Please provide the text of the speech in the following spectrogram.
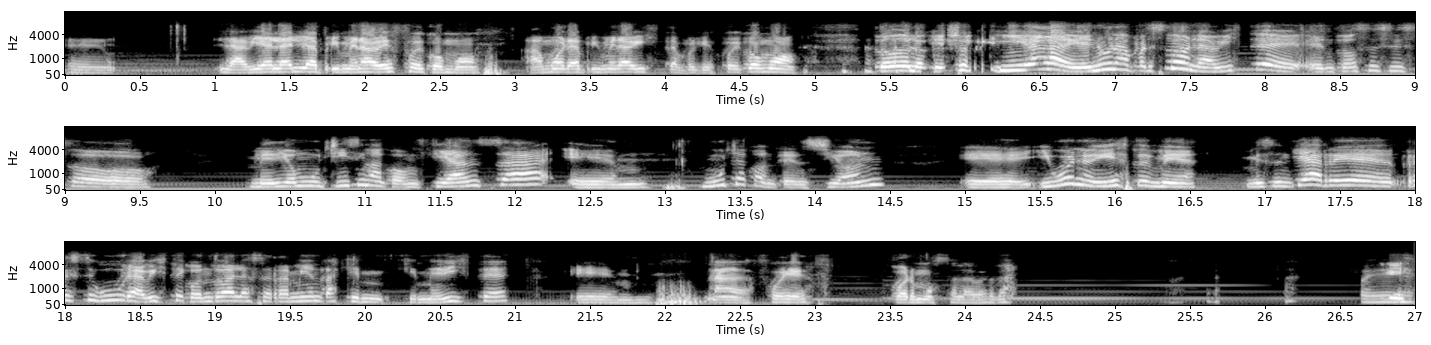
eh, la vi a Lali la primera vez fue como amor a primera vista, porque fue como todo lo que yo quería en una persona, ¿viste? Entonces eso me dio muchísima confianza, em, mucha contención eh, y bueno, y esto me me sentía re, segura, viste, con todas las herramientas que, que me diste. Eh, nada, fue, fue hermoso, la verdad. Fue,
